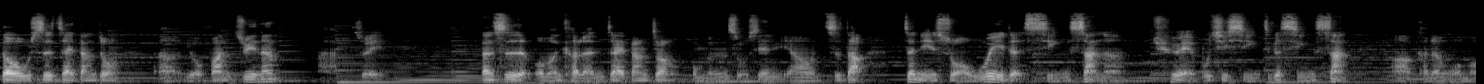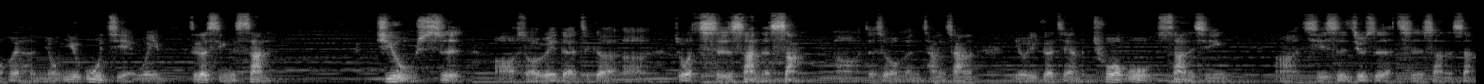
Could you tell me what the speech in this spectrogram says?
都是在当中呃有犯罪呢？啊，所以，但是我们可能在当中，我们首先也要知道，这里所谓的行善呢，却不去行这个行善啊，可能我们会很容易误解为这个行善。就是啊，所谓的这个呃，做慈善的善啊，这是我们常常有一个这样的错误，善行啊，其实就是慈善的善。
